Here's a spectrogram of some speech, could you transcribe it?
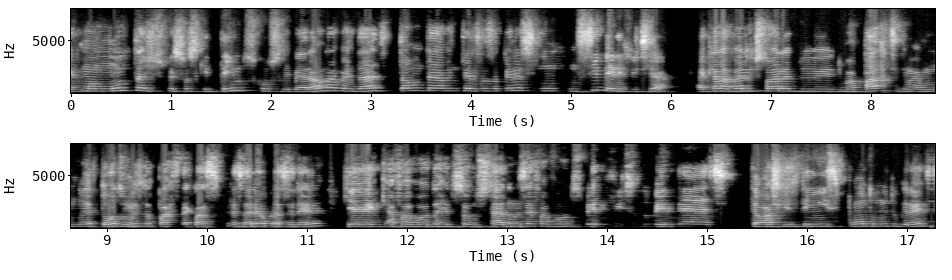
é uma, muitas pessoas que têm discurso liberal, na verdade, estão interessadas apenas em, em se beneficiar. Aquela velha história de, de uma parte, não é, não é todos, mas uma parte da classe empresarial brasileira, que é a favor da redução do Estado, mas é a favor dos benefícios do BNDES. Então, acho que tem esse ponto muito grande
